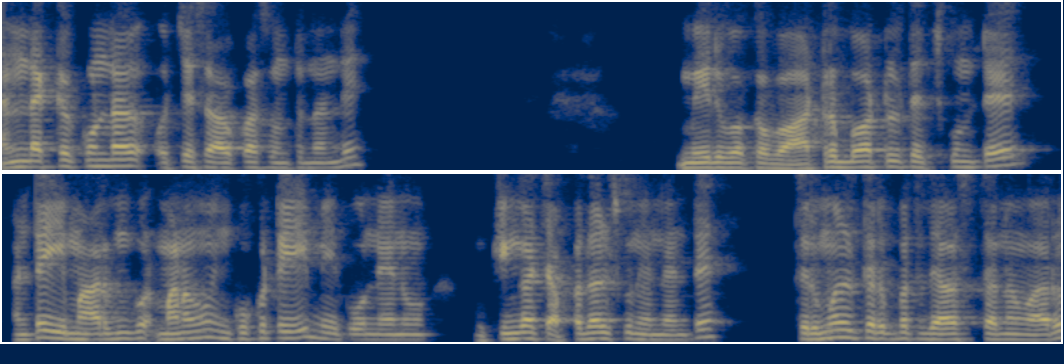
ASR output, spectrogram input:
ఎండ ఎక్కకుండా వచ్చేసే అవకాశం ఉంటుందండి. మీరు ఒక వాటర్ బాటిల్ తెచ్చుకుంటే అంటే ఈ మార్గం మనం ఇంకొకటి మీకు నేను ముఖ్యంగా చెప్పదలుచుకుంది ఏంటంటే తిరుమల తిరుపతి దేవస్థానం వారు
